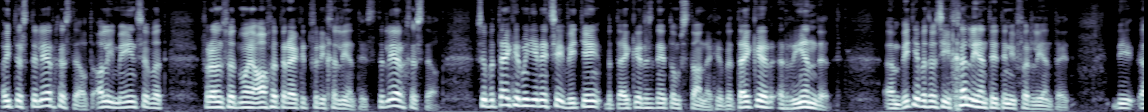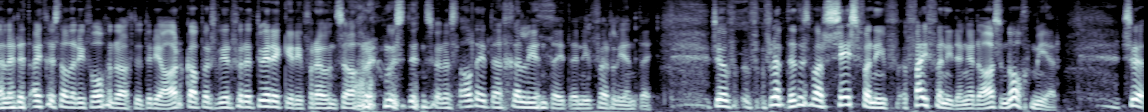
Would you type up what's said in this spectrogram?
uiters teleurgesteld. Al die mense wat vrouens wat my aangetrek het vir die geleentheid, teleurgesteld. So baie keer moet jy net sê, weet jy, baie keer is net omstandighede. Baie keer reën dit. Um, weet jy wat was die geleentheid in die verleentheid? Die hulle het dit uitgestel dat die volgende dag toe toe die haarkappers weer vir 'n tweede keer die vrouens se hare moes doen. So daar's altyd 'n geleentheid in die verleentheid. So flip, dit is maar 6 van die 5 van die dinge. Daar's nog meer. So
